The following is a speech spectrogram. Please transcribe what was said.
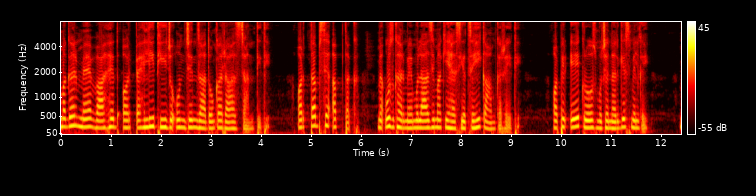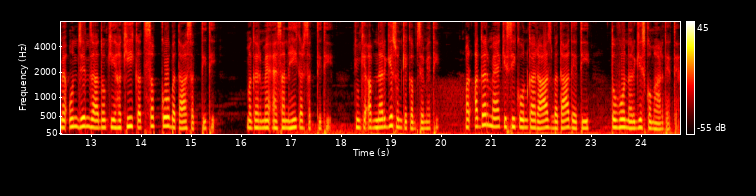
मगर मैं वाहिद और पहली थी जो उन जिनजादों का राज जानती थी। और तब से अब तक मैं उस घर में मुलाजिमा की हैसियत से ही काम कर रही थी। और फिर एक रोज़ मुझे नरगिस मिल गई। मैं उन जिनजादों की हकीकत सबको बता सकती थी, मगर मैं ऐसा नहीं कर सकती थी, क्योंकि अब नरगिस उनके कब्ज़े में थी। और अगर मैं किसी को उनका राज बता देती तो वो नरगिस को मार देते।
